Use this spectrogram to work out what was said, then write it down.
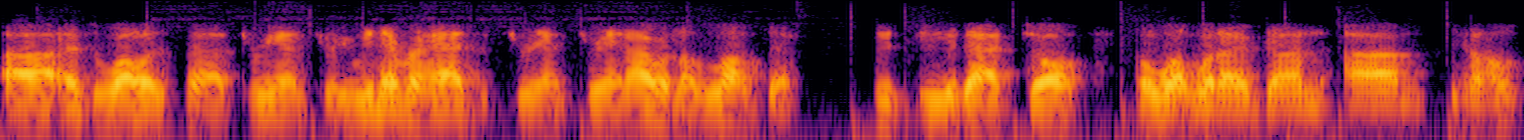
uh, as well as uh, three on three. We never had the three on three, and I would have loved to, to do that. So, but what would I have done? Um, you know,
